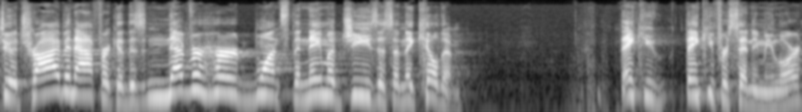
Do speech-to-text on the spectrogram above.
to a tribe in africa that's never heard once the name of jesus and they killed him thank you Thank you for sending me, Lord.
